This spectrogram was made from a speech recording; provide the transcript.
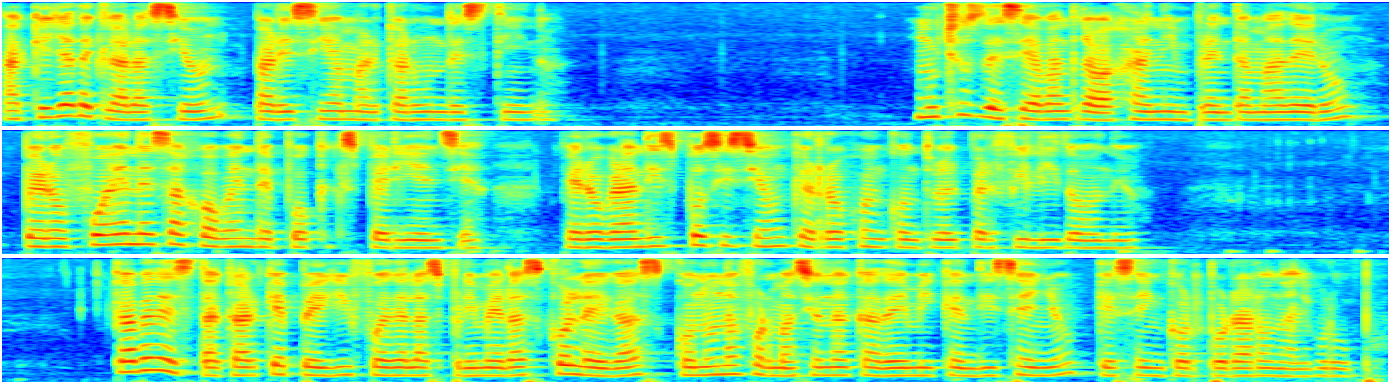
Aquella declaración parecía marcar un destino. Muchos deseaban trabajar en imprenta Madero, pero fue en esa joven de poca experiencia, pero gran disposición que Rojo encontró el perfil idóneo. Cabe destacar que Peggy fue de las primeras colegas con una formación académica en diseño que se incorporaron al grupo.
